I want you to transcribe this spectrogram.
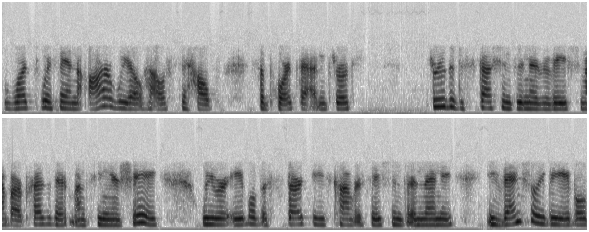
what's within our wheelhouse to help support that. And through through the discussions and innovation of our president Monsignor Shea, we were able to start these conversations and then eventually be able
